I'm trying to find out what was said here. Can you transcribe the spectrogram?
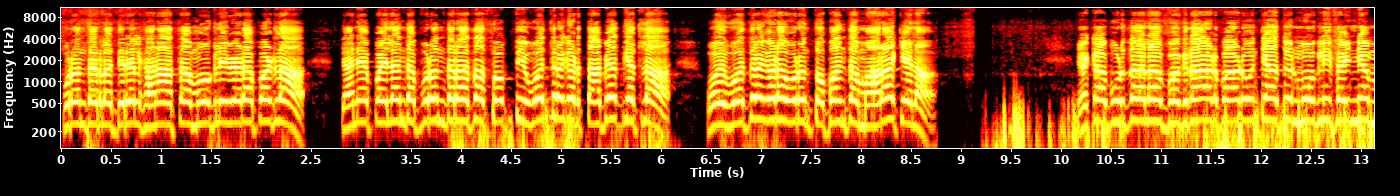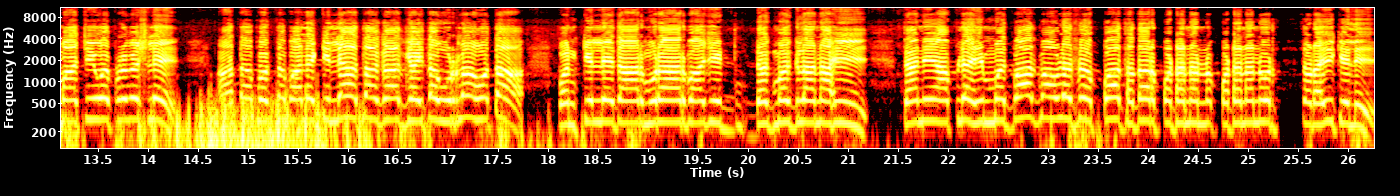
पुरंदरला दिरेल खानाचा मोगली वेढा पडला. त्याने पहिल्यांदा पुरंदराचा सोबती वज्रगड ताब्यात घेतला व वज्रगडावरून तोफांचा मारा केला. एका बुरजाला बगदाड पाडून त्यातून मोगली सैन्य माचीवर प्रवेशले. आता फक्त बाल्या किल्ल्याचा घात घ्यायचा उरला होता. पण किल्लेदार मुरारबाजी डगमगला नाही. त्याने आपल्या हिंमतबाज मावळ्यासह पाच हजार पठाणां पठाणांवर चढाई केली.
